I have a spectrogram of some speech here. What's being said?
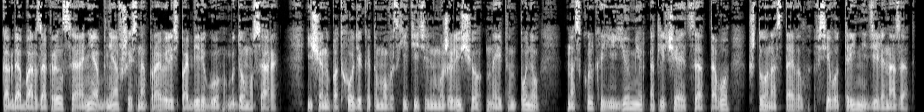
Когда бар закрылся, они, обнявшись, направились по берегу к дому Сары. Еще на подходе к этому восхитительному жилищу Нейтон понял, насколько ее мир отличается от того, что он оставил всего три недели назад.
